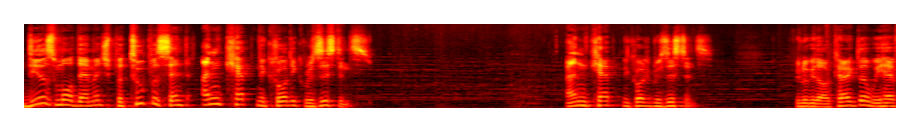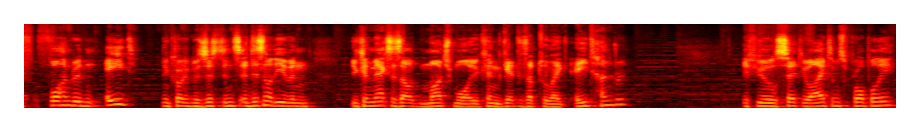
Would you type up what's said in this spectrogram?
deals more damage per 2% uncapped necrotic resistance. Uncapped necrotic resistance. If you look at our character, we have 408 necrotic resistance. And It is not even, you can max this out much more. You can get this up to like 800 if you set your items properly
